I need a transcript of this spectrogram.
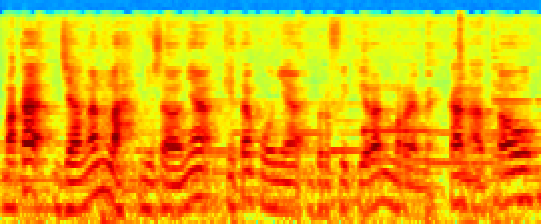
Maka janganlah misalnya kita punya berpikiran meremehkan atau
